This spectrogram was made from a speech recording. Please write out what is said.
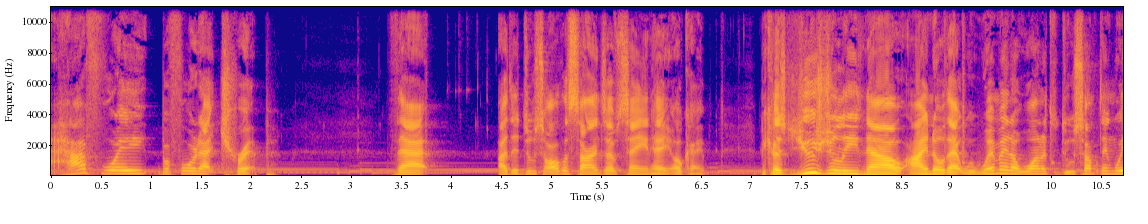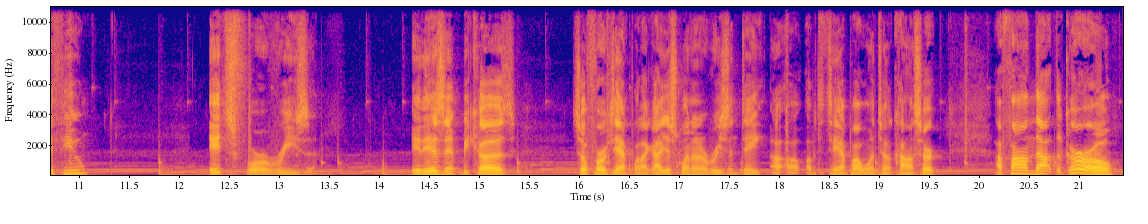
halfway before that trip that I deduced all the signs of saying, hey, okay. Because usually now I know that when women are wanting to do something with you, it's for a reason. It isn't because. So, for example, like I just went on a recent date uh, uh, up to Tampa. I went to a concert. I found out the girl.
